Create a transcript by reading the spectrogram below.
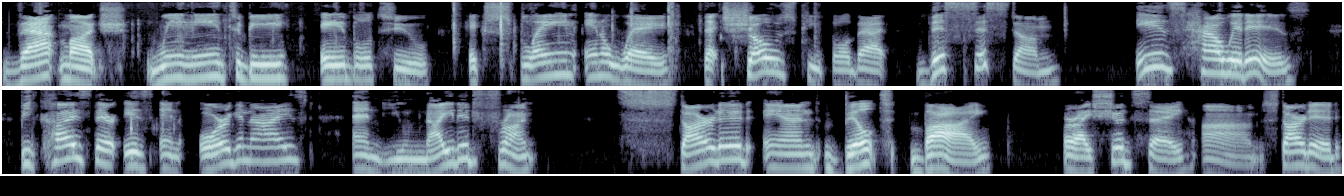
That much we need to be able to explain in a way that shows people that this system is how it is because there is an organized and united front started and built by, or I should say, um, started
